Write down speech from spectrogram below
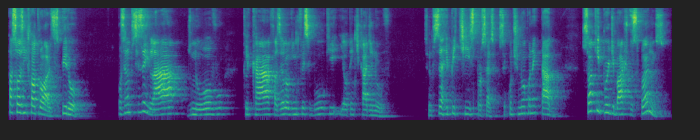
Passou as 24 horas, expirou. Você não precisa ir lá de novo, clicar, fazer login no Facebook e autenticar de novo. Você não precisa repetir esse processo, você continua conectado. Só que por debaixo dos panos,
